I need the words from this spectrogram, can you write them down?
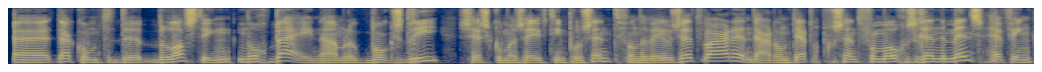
eh, daar komt de belasting nog bij. Namelijk box 3, 6,17% van de WOZ-waarde. En daar dan 30% vermogensrendementsheffing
